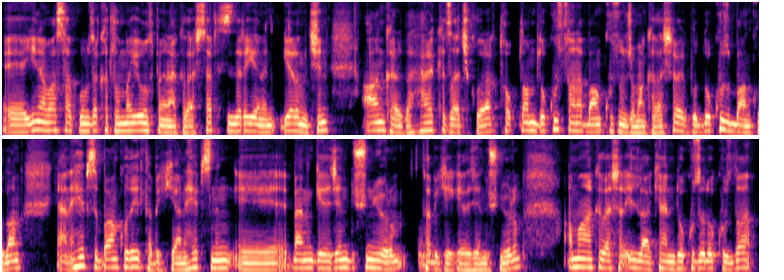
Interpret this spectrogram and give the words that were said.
Ee, yine WhatsApp grubumuza katılmayı unutmayın arkadaşlar. Sizlere yarın, yarın için Ankara'da herkese açık olarak toplam 9 tane banko sunacağım arkadaşlar. Ve bu 9 bankodan yani hepsi banko değil tabii ki. Yani hepsinin e, ben geleceğini düşünüyorum. Tabii ki geleceğini düşünüyorum. Ama arkadaşlar illa ki hani 9'a 9'da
